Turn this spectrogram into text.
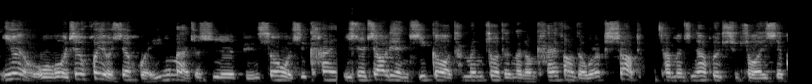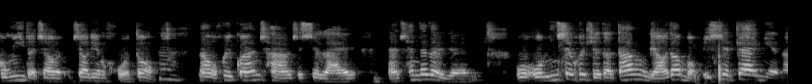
因为我我就会有些回忆嘛，就是比如说我去看一些教练机构，他们做的那种开放的 workshop，他们经常会去做一些公益的教教练活动。嗯，那我会观察这些来来参加的人，我我明显会觉得，当聊到某一些概念啊，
